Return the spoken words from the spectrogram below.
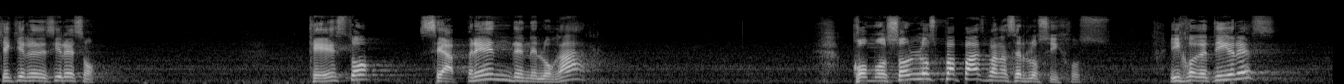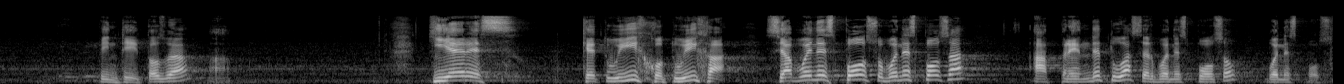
¿Qué quiere decir eso? Que esto se aprende en el hogar. Como son los papás, van a ser los hijos. Hijo de tigres, pintitos, ¿verdad? Ah. ¿Quieres que tu hijo, tu hija, sea buen esposo, buena esposa? aprende tú a ser buen esposo, buen esposo.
